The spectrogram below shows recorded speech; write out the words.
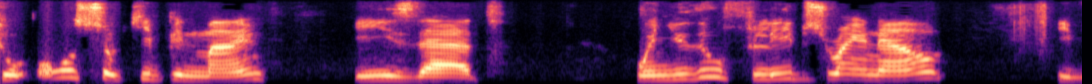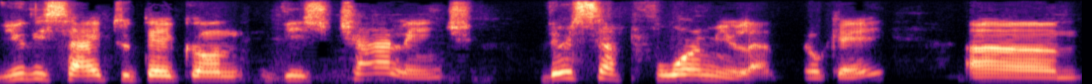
to also keep in mind is that when you do flips right now, if you decide to take on this challenge, there's a formula, okay? Um,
